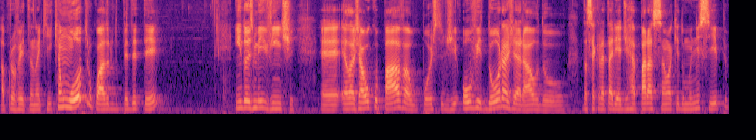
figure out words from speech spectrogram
Aproveitando aqui, que é um outro quadro do PDT. Em 2020, é, ela já ocupava o posto de ouvidora geral do, da Secretaria de Reparação aqui do município.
